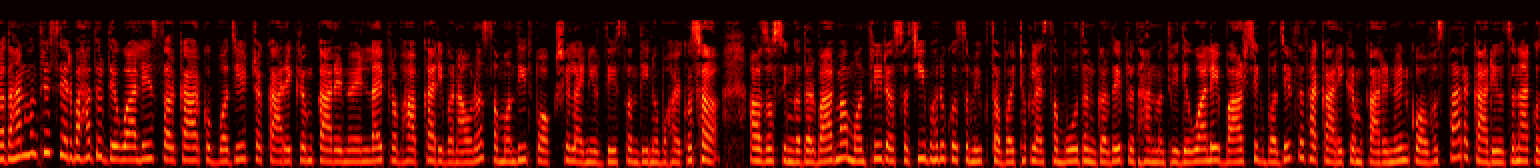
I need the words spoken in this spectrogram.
प्रधानमन्त्री शेरबहादुर देवालले सरकारको बजेट र कार्यक्रम कार्यान्वयनलाई प्रभावकारी बनाउन सम्बन्धित पक्षलाई निर्देशन दिनुभएको छ। आज सिंहदरबारमा मन्त्री र सचिवहरूको संयुक्त बैठकलाई सम्बोधन गर्दै प्रधानमन्त्री देवालले वार्षिक बजेट तथा कार्यक्रम कार्यान्वयनको अवस्था र कार्ययोजनाको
